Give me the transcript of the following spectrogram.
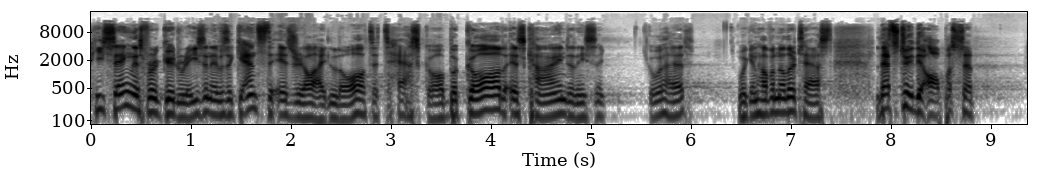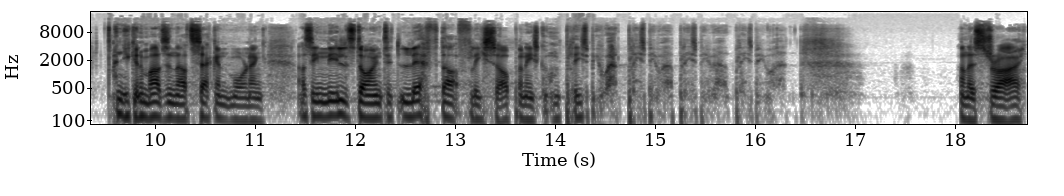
he's saying this for a good reason. It was against the Israelite law to test God, but God is kind, and he's like, go ahead. We can have another test. Let's do the opposite. And you can imagine that second morning as he kneels down to lift that fleece up and he's going, Please be wet, please be wet. And it's dry.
